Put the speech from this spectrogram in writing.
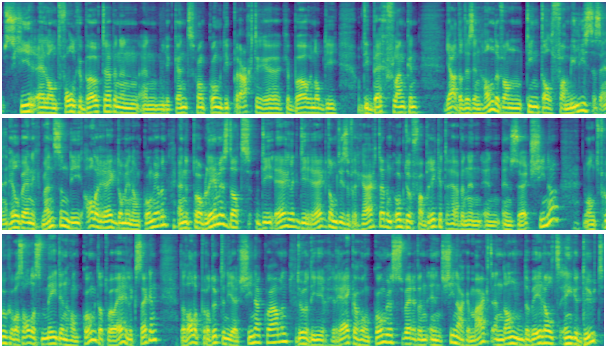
schiereiland vol gebouwd hebben. En, en je kent Hongkong, die prachtige gebouwen op die, op die bergflanken. Ja, dat is in handen van tiental families. Er zijn heel weinig mensen die alle rijkdom in Hongkong hebben. En het probleem is dat die eigenlijk die rijkdom die ze vergaard hebben, ook door fabrieken te hebben in, in, in Zuid-China. Want vroeger was alles made in Hongkong. Dat wou eigenlijk zeggen dat alle producten die uit China kwamen, door die rijke Hongkongers werden in China gemaakt en dan de wereld ingeduwd.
